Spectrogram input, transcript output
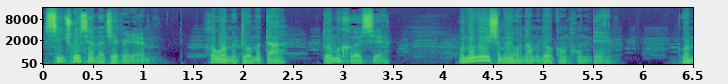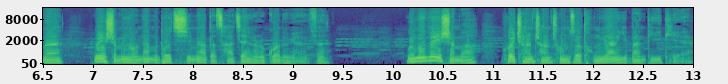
新出现的这个人和我们多么搭，多么和谐。我们为什么有那么多共同点？我们为什么有那么多奇妙的擦肩而过的缘分？我们为什么会常常乘坐同样一班地铁？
